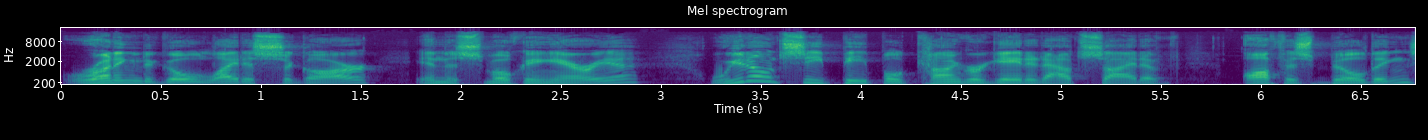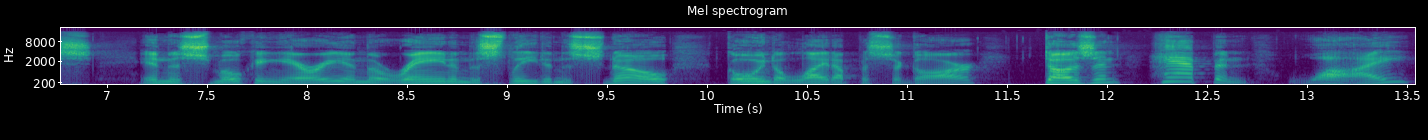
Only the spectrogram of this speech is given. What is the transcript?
running to go light a cigar in the smoking area. We don't see people congregated outside of office buildings in the smoking area in the rain and the sleet and the snow going to light up a cigar. Doesn't happen. Why?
